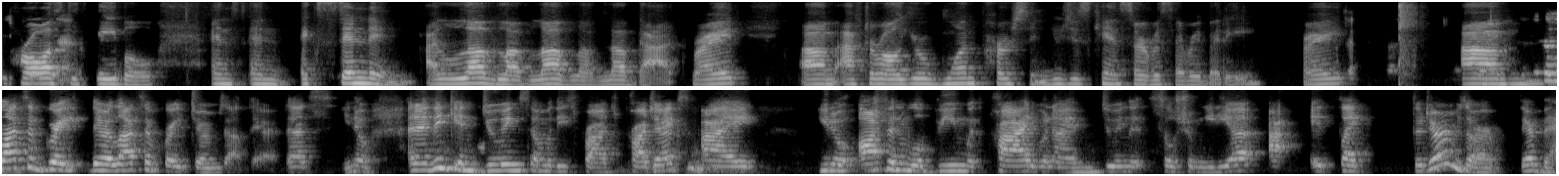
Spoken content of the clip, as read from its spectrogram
across the table and and extending. I love love love love love that, right? Um after all, you're one person. You just can't service everybody, right? Um, there are lots of great there are lots of great derms out there that's you know and i think in doing some of these pro- projects i you know, often will beam with pride when I'm doing the social media. I, it's like the derms are, they're bad.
